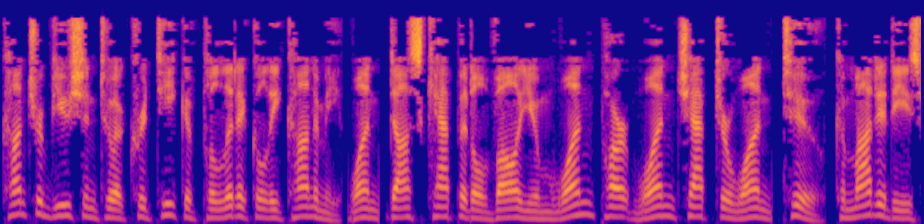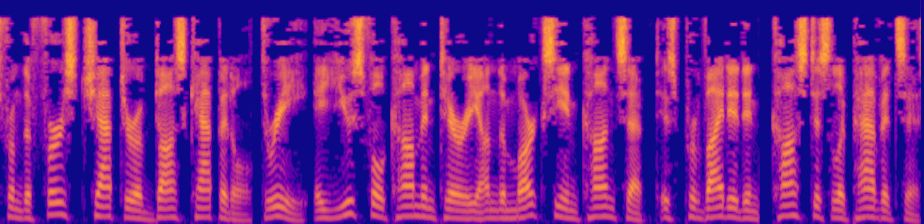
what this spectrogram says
Contribution to a Critique of Political Economy 1 Das Kapital Volume 1 Part 1 Chapter 1 2 Commodities from the first chapter of Das Kapital 3 A useful commentary on the Marxian concept is provided provided in, Costas Lapavitsas,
